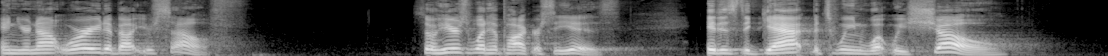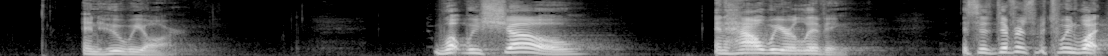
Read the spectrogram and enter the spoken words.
and you're not worried about yourself. So here's what hypocrisy is it is the gap between what we show and who we are. What we show and how we are living. It's the difference between what?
